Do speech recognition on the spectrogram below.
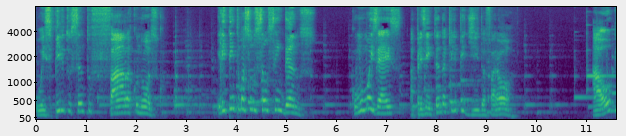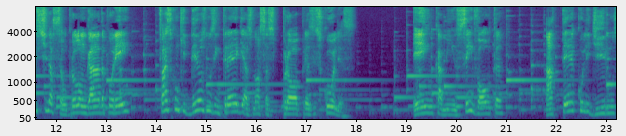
o Espírito Santo fala conosco. Ele tenta uma solução sem danos, como Moisés apresentando aquele pedido a Faraó. A obstinação prolongada, porém, faz com que Deus nos entregue as nossas próprias escolhas em um caminho sem volta até colidirmos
